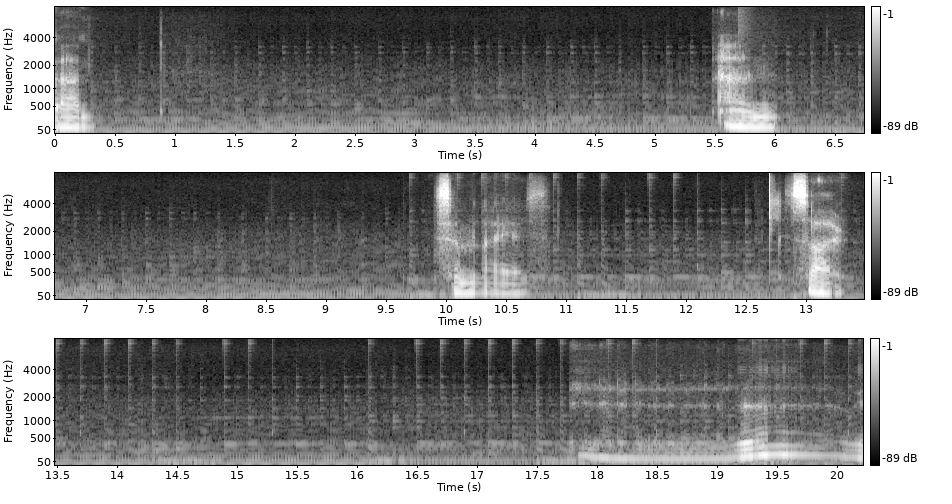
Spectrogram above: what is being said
um, um, some layers. So we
